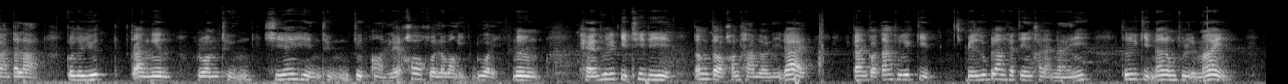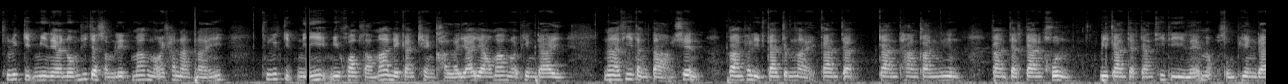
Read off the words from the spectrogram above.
การตลาด กลยุทธ์ การเงิน รวมถึงชี้ให้เห็นถึงจุดอ่อนและข้อควรระวังอีกด้วย 1. แผนธุรกิจที่ดีต้องตอบคำถามเหล่านี้ได้ การก่อตั้งธุรกิจเป็นรูปร่างชัดเจนขนาดไหน ธุรกิจน่าลงทุนหรือไม่ ธุรกิจมีแนวโน้มที่จะสำเร็จมากน้อยขนาดไหน ธุรกิจนี้มีความสามารถในการแข่งขันระยะยาวมากน้อยเพียงใด หน้าที่ต่างๆ เช่น การผลิตการจำหน่าย การจัดการทางการเงิน การจัดการคน มีการจัดการที่ดีและเหมาะสมเพียงใด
